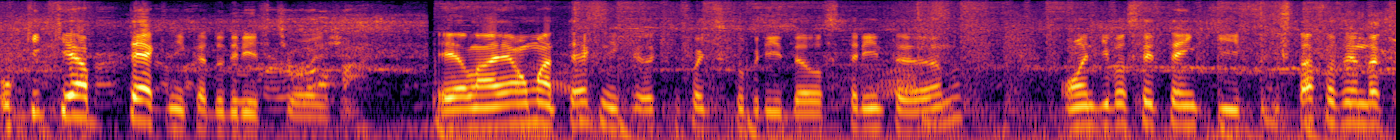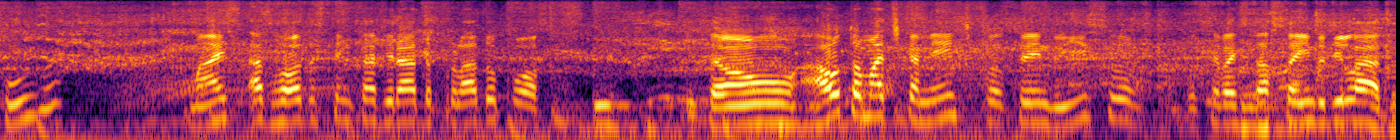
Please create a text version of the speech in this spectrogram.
O que, é a técnica do drift hoje? Ela é uma técnica que foi descobrida aos 30 anos, onde você tem que estar fazendo a curva, mas as rodas têm que estar viradas para o lado oposto. Então, automaticamente, fazendo isso, você vai estar saindo de lado.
